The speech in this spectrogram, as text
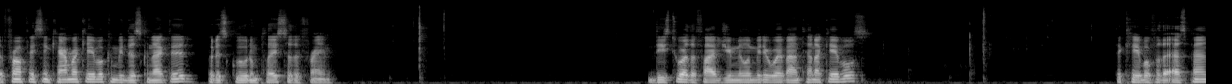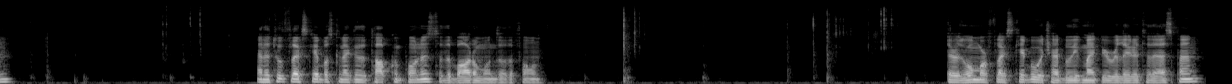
The front-facing camera cable can be disconnected, but it's glued in place to the frame. These two are the 5G millimeter wave antenna cables, the cable for the S Pen, and the two flex cables connecting the top components to the bottom ones of the phone. There's one more flex cable which I believe might be related to the S Pen,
